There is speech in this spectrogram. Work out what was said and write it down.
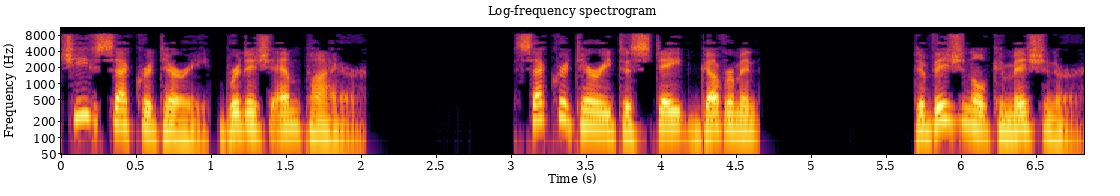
Chief Secretary British Empire. Secretary to State Government. Divisional Commissioner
